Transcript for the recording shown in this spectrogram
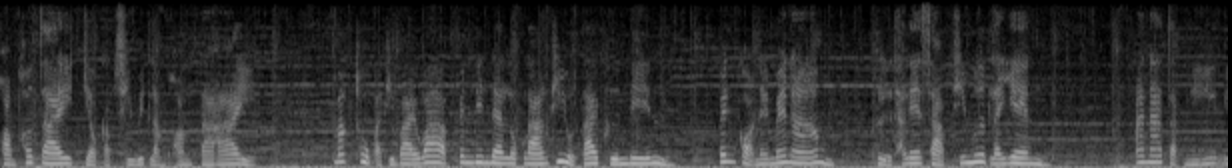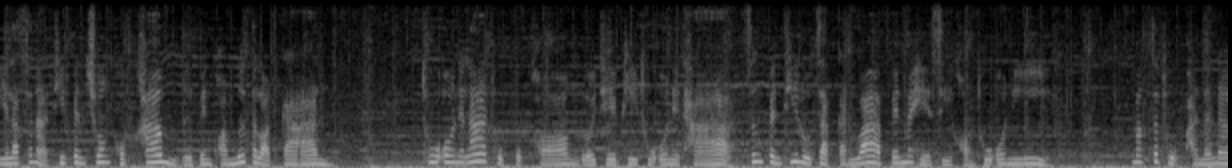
ความเข้าใจเกี่ยวกับชีวิตหลังความตาย มักถูกอธิบายว่าเป็นดินแดนลกล้างที่อยู่ใต้พื้นดิน เป็นเกาะในแม่น้ำหรือทะเลสาบที่มืดและเย็น อาณาจักรนี้มีลักษณะที่เป็นช่วงพบค่ำหรือเป็นความมืดตลอดกาลทูโอเนล่าถูกปกครองโดยเทพีทูโอเนทาซึ่งเป็นที่รู้จักกันว่าเป็นมเหสีของทูโอนีมักจะถูกพันนา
